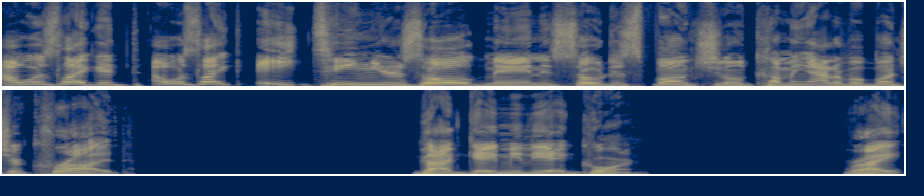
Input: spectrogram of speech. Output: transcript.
I was like a, I was like 18 years old, man, and so dysfunctional coming out of a bunch of crud. God gave me the acorn. Right?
